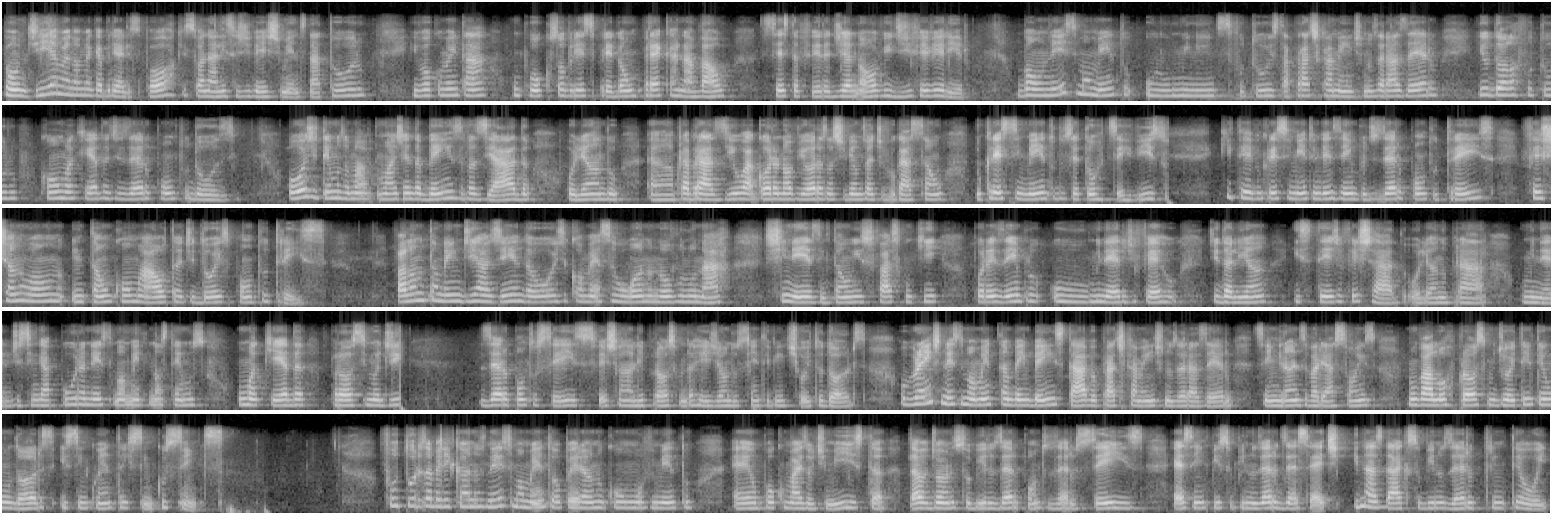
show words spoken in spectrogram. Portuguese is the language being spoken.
Bom dia, meu nome é Gabriela Spork, sou analista de investimentos da Toro e vou comentar um pouco sobre esse pregão pré-carnaval, sexta-feira, dia 9 de fevereiro. Bom, nesse momento o mini índice futuro está praticamente no 0 a 0 e o dólar futuro com uma queda de 0,12. Hoje temos uma, uma, agenda bem esvaziada, olhando uh, para o Brasil. Agora, 9 horas, nós tivemos a divulgação do crescimento do setor de serviço que teve um crescimento em dezembro de 0,3, fechando o ano então com uma alta de 2,3. Falando também de agenda, hoje começa o ano novo lunar chinês, então isso faz com que, por exemplo, o minério de ferro de Dalian esteja fechado. Olhando para o minério de Singapura, nesse momento nós temos uma queda próxima de 0,6, fechando ali próximo da região dos 128 dólares. O Brent, nesse momento, também bem estável, praticamente no 0 a 0, sem grandes variações, num valor próximo de 81 dólares e 55 centes. Futuros americanos nesse momento operando com um movimento é, um pouco mais otimista, Dow Jones subindo 0,06, S&P subindo 0,17 e Nasdaq subindo 0,38.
